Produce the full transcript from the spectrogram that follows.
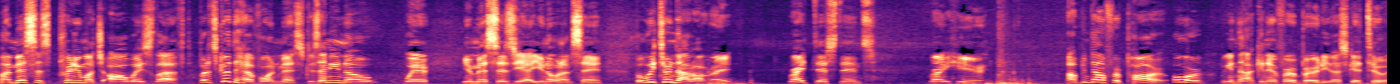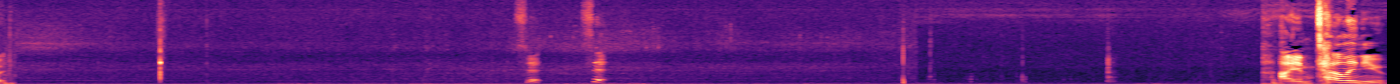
my miss is pretty much always left. But it's good to have one miss because then you know where your miss is. yeah, you know what I'm saying. But we turned out all right. Right distance, right here. Up and down for par, or we can knock it in for a birdie. Let's get to it. Sit, sit. I am telling you,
